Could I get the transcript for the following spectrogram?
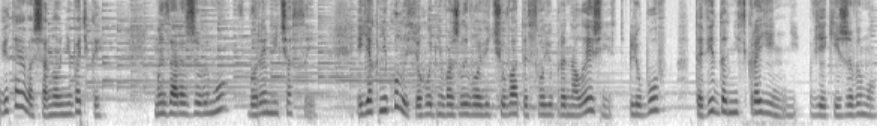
Вітаю вас, шановні батьки! Ми зараз живемо в буремні часи, і як ніколи сьогодні важливо відчувати свою приналежність, любов та відданість країні, в якій живемо.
